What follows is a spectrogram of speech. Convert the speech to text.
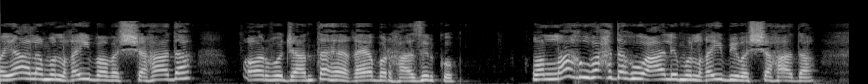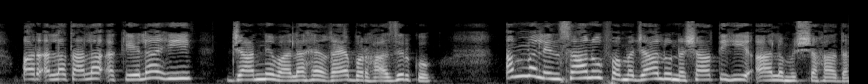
وہ یا علم عالم اور وہ جانتا ہے غیب اور حاضر کو اللہ وحدہ عالم الغی بی و شہادا اور اللہ تعالی اکیلا ہی جاننے والا ہے غیب اور حاضر کو امل انسان و فمجال و نشاتی ہی عالم الشہادہ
